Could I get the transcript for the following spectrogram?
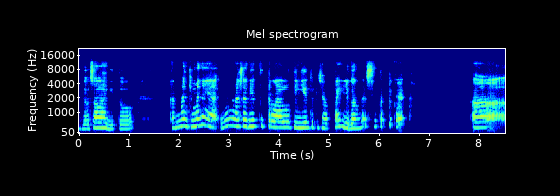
nggak usah lah gitu. Karena gimana ya gue ngerasa dia tuh terlalu tinggi untuk dicapai juga enggak sih tapi kayak uh,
